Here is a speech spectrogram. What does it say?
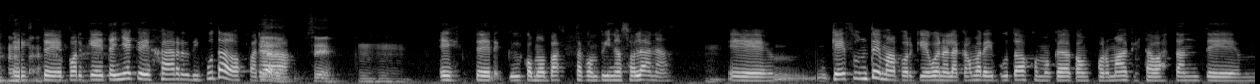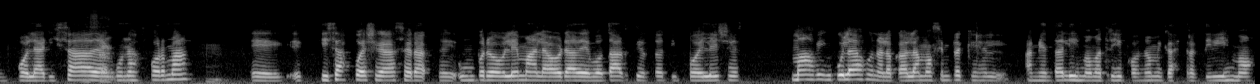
este, porque tenía que dejar diputados para, Claro, sí. Este, como pasa con Pino Solanas. Mm. Eh, que es un tema porque, bueno, la Cámara de Diputados como queda conformada, que está bastante mm, polarizada de alguna forma, Mm. eh, eh, quizás puede llegar a ser eh, un problema a la hora de votar cierto tipo de leyes más vinculadas, bueno, a lo que hablamos siempre que es el ambientalismo, matriz económica, extractivismo.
